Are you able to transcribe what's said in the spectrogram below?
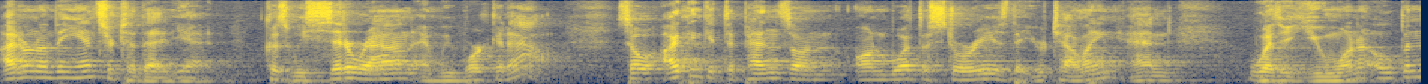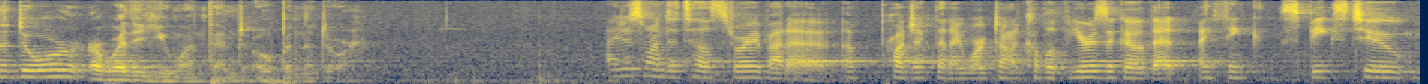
I don't know the answer to that yet because we sit around and we work it out. So I think it depends on, on what the story is that you're telling and whether you want to open the door or whether you want them to open the door. I just wanted to tell a story about a, a project that I worked on a couple of years ago that I think speaks to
